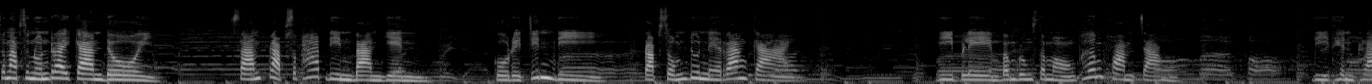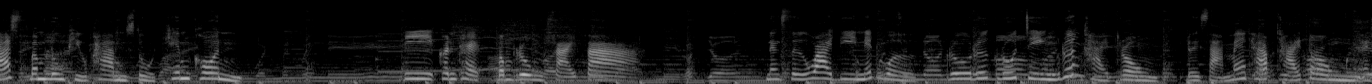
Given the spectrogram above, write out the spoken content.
สนับสนุนรายการโดย สารปรับสภาพดินบานเย็น โกเรจินดี ปรับสมดุลในร่างกาย ดีเบลมบำรุงสมองเพิ่มความจำดีเทนพลัสบำรุงผิวพรรณสูตรเข้มข้น ดีคอนแทคบำรุงสายตา หนังสือวายดีเน็ตเวิร์รู้ลึกรู้จริงเรื่องขายตรง โดยสามแม่ทัพขายตรงมืออา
